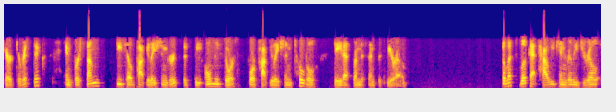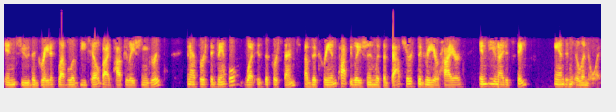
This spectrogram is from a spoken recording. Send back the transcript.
characteristics, and for some detailed population groups, it's the only source for population total data from the Census Bureau. So let's look at how we can really drill into the greatest level of detail by population group. In our first example, what is the percent of the Korean population with a bachelor's degree or higher in the United States and in Illinois.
